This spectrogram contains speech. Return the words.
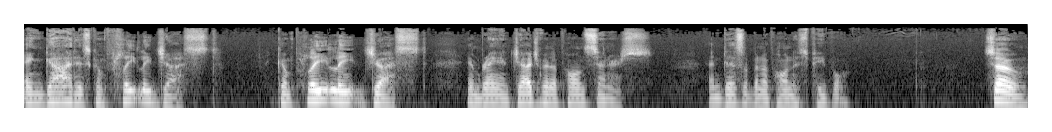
And God is completely just, completely just in bringing judgment upon sinners and discipline upon his people. So,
